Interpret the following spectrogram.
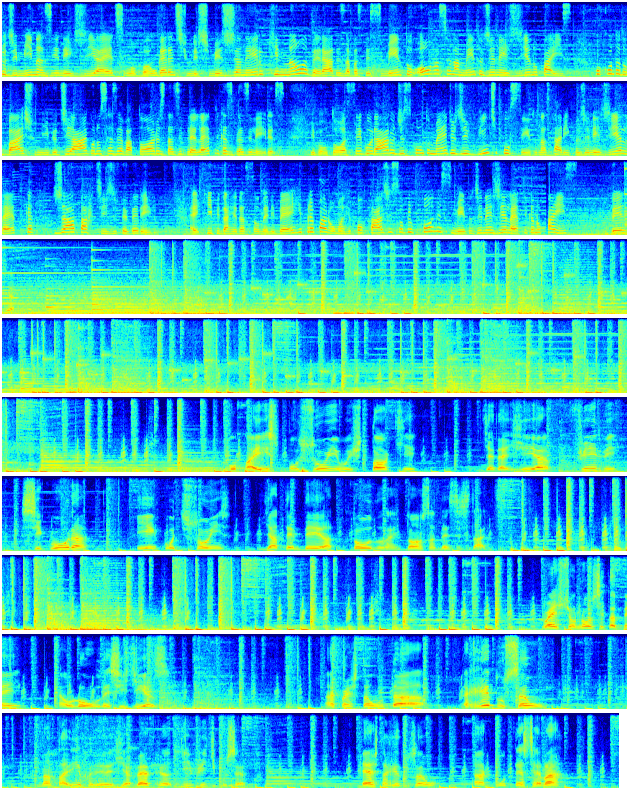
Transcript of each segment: ministro de Minas e Energia, Edson Lobão, garantiu neste mês de janeiro que não haverá desabastecimento ou racionamento de energia no país, por conta do baixo nível de água nos reservatórios das hidrelétricas brasileiras. E voltou a assegurar o desconto médio de 20% nas tarifas de energia elétrica já a partir de fevereiro. A equipe da redação da NBR preparou uma reportagem sobre o fornecimento de energia elétrica no país. Veja! País possui um estoque de energia firme, segura e em condições de atender a todas as nossas necessidades. Questionou-se também, ao longo desses dias, a questão da redução na tarifa de energia elétrica de 20%. Esta redução acontecerá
